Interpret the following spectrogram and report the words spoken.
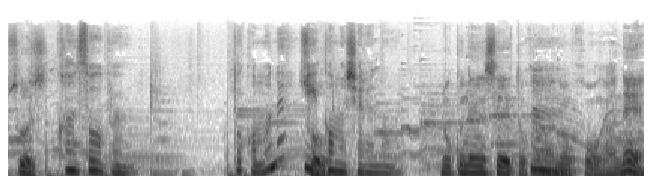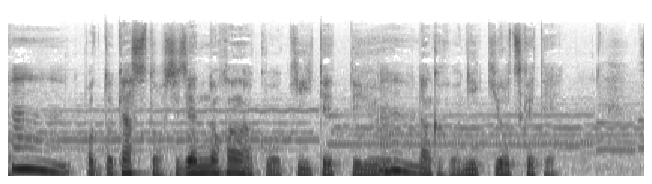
そうです。感想文とかもねいいかもしれない。6年生とかの子がね、うん、ポッドキャスト自然の科学を聞いてっていう、うん。なんかこう日記をつけて出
